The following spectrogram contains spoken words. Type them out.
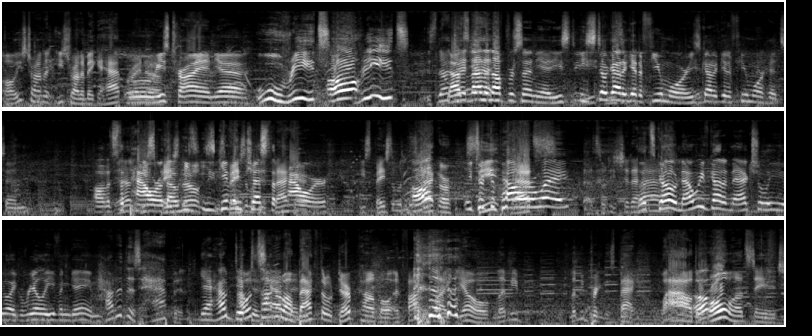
oh, he's trying to he's trying to make it happen right now. he's trying, yeah. Ooh, reads. Oh! reads. It's not That's not yet. enough percent yet. He's, he's He- still got to get a few more. He's got to get a few more hits in. Oh, that's Yeah, the power, though. He's, he's He's giving Chess the power. He's spacing with his Oh, he took See, the power that's- away. That's what he should have Let's had. go. Now we've got an actually, like, real even game. How did this happen? Yeah, how did I was talking happen? about back throw derp combo, and Fox was like, "Yo, let me, let me bring this back." Wow, the Oh. roll on stage.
